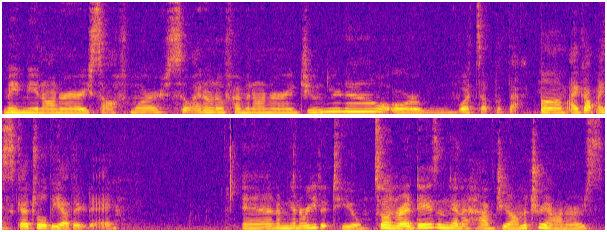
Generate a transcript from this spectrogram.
made me an honorary sophomore, so I don't know if I'm an honorary junior now or what's up with that. Um, I got my schedule the other day, and I'm going to read it to you. So on red days, I'm going to have geometry honors,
